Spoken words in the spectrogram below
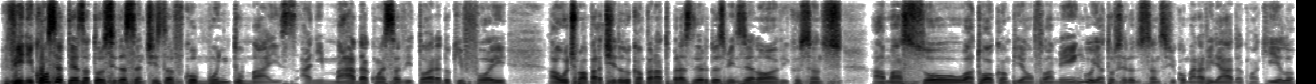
Vini, com certeza a torcida Santista ficou muito mais animada com essa vitória do que foi a última partida do Campeonato Brasileiro 2019, que o Santos amassou o atual campeão Flamengo e a torcida do Santos ficou maravilhada com aquilo.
